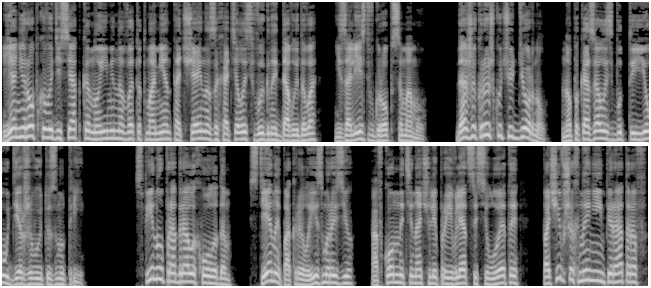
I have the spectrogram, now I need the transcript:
Я не робкого десятка, но именно в этот момент отчаянно захотелось выгнать Давыдова и залезть в гроб самому. Даже крышку чуть дернул, но показалось, будто ее удерживают изнутри. Спину продрало холодом, стены покрыло изморозью, а в комнате начали проявляться силуэты почивших ныне императоров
